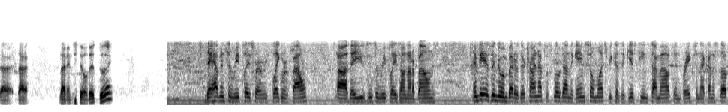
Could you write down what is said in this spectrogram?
that that that instilled it, do they? They have instant replays for every flagrant foul. Uh, they use instant replays on out of bounds. NBA has been doing better. They're trying not to slow down the game so much because it gives teams timeouts and breaks and that kind of stuff.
